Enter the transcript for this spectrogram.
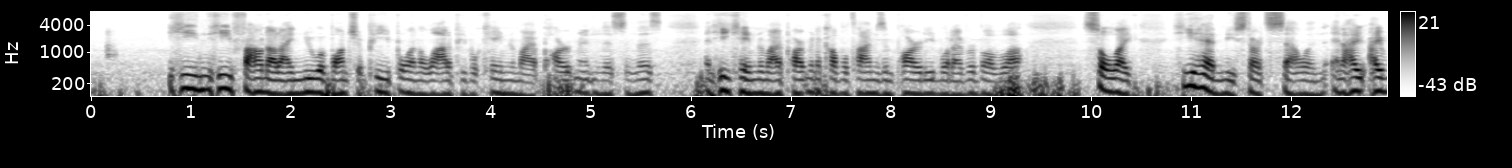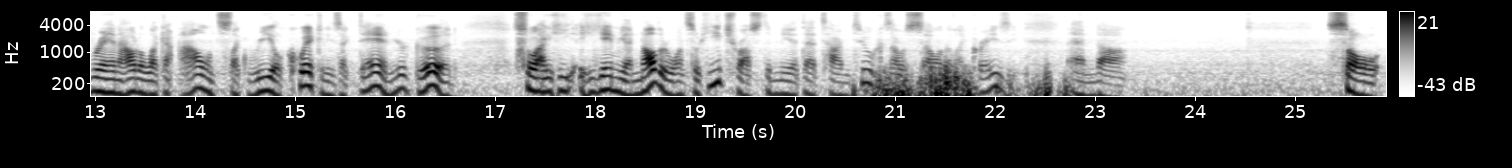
he he found out I knew a bunch of people and a lot of people came to my apartment and this and this. And he came to my apartment a couple times and partied whatever blah blah so like he had me start selling and I, I ran out of like an ounce like real quick. And he's like damn you're good. So I he, he gave me another one. So he trusted me at that time too because I was selling it like crazy. And uh so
